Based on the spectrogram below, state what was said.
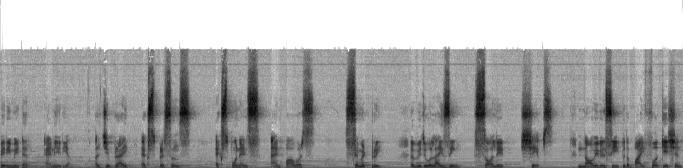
perimeter and area, algebraic expressions, exponents and powers, symmetry, visualizing solid shapes. Now we will see to the bifurcation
